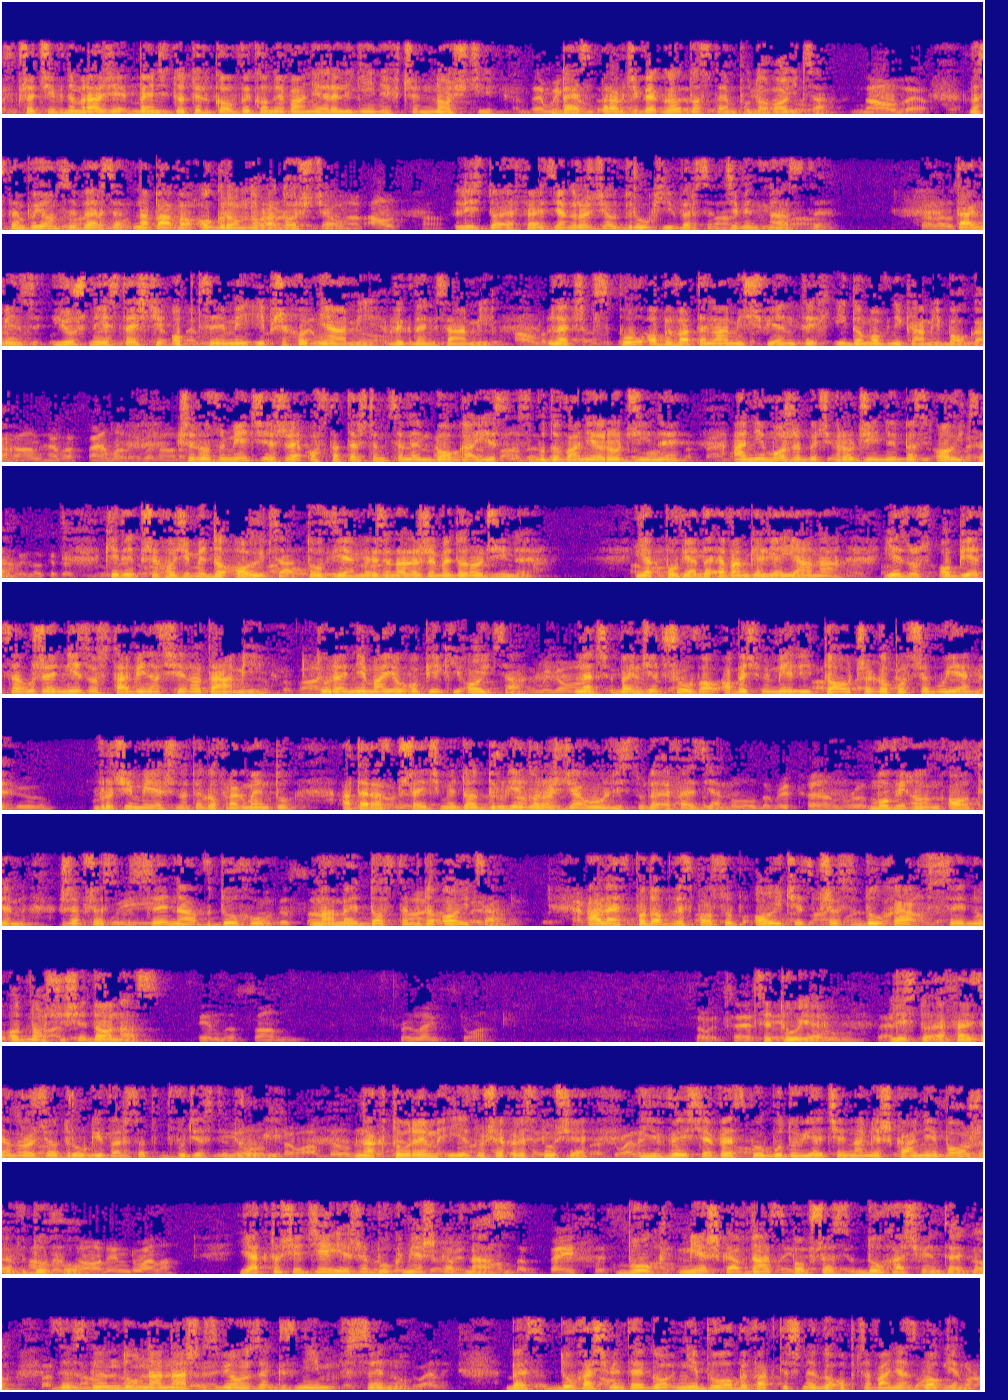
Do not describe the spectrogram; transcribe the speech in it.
W przeciwnym razie będzie to tylko wykonywanie religijnych czynności bez prawdziwego dostępu do Ojca. Następujący werset napawa ogromną radością. List do Efezjan, rozdział 2, werset 19. Tak więc już nie jesteście obcymi i przychodniami, wygnańcami, lecz współobywatelami świętych i domownikami Boga. Czy rozumiecie, że ostatecznym celem Boga jest zbudowanie rodziny, a nie może być rodziny bez Ojca? Kiedy przychodzimy do Ojca, to wiemy, że należymy do rodziny. Jak powiada Ewangelia Jana, Jezus obiecał, że nie zostawi nas sierotami, które nie mają opieki Ojca, lecz będzie czuwał, abyśmy mieli to, czego potrzebujemy. Wrócimy jeszcze do tego fragmentu, a teraz przejdźmy do drugiego rozdziału listu do Efezjan. Mówi on o tym, że przez Syna w duchu mamy dostęp do Ojca, ale w podobny sposób Ojciec przez ducha w Synu odnosi się do nas. Cytuję. List do Efezjan, rozdział 2, werset 22. Na którym, Jezusie Chrystusie, i wy się wespół budujecie na mieszkanie Boże w duchu. Jak to się dzieje, że Bóg mieszka w nas? Bóg mieszka w nas poprzez Ducha Świętego, ze względu na nasz związek z Nim w Synu. Bez Ducha Świętego nie byłoby faktycznego obcowania z Bogiem.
